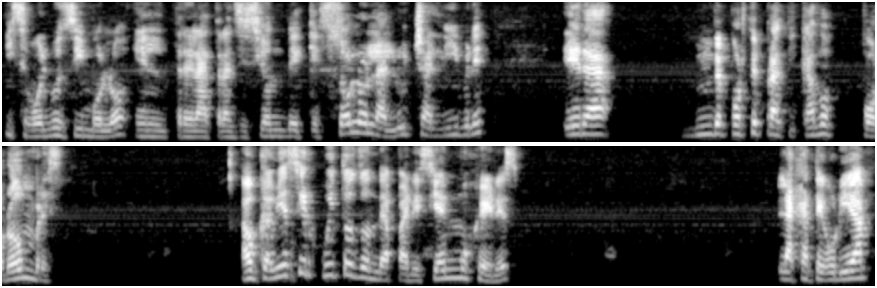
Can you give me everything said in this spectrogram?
y se vuelve un símbolo entre la transición de que solo la lucha libre era un deporte practicado por hombres. Aunque había circuitos donde aparecían mujeres, la categoría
